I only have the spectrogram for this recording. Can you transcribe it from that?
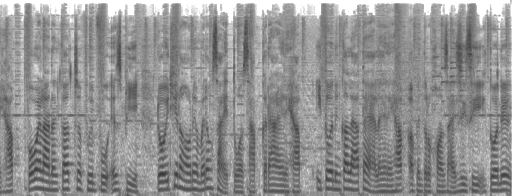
นะครับ เพราะเวลานั้นก็จะฟื้นฟู SP โดยที่เราเนี่ยไม่ต้องใส่ตัวซับก็ได้นะครับ อีกตัวหนึ่งก็แล้วแต่เลยนะครับ เอาเป็นตัวละครสาย CC อีกตัวหนึ่ง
